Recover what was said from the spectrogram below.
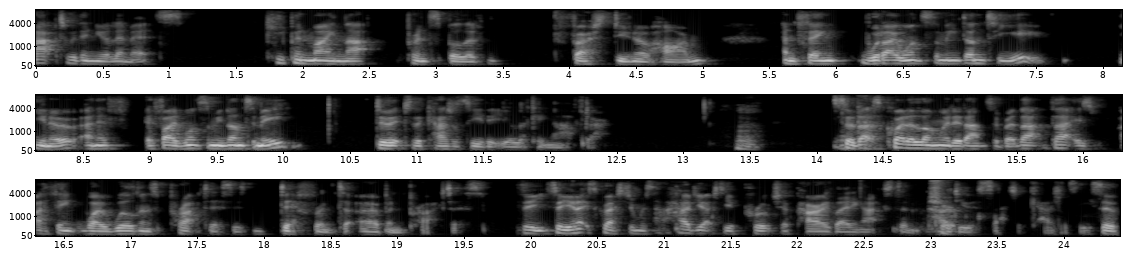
act within your limits. Keep in mind that principle of first do no harm and think, would I want something done to you? You know, and if if I'd want something done to me, do it to the casualty that you're looking after. Hmm. So okay. that's quite a long-winded answer, but that that is, I think, why wilderness practice is different to urban practice. So, so your next question was how do you actually approach a paragliding accident? How do you assess a casualty? So,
